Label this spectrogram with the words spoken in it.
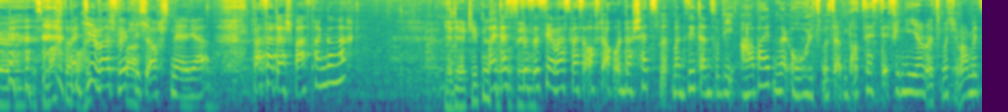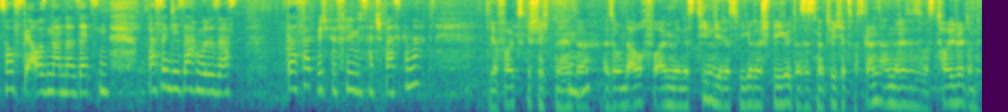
Ähm, es macht dann Bei dir war es wirklich auch schnell, ja. Was hat da Spaß dran gemacht? Ja, die Ergebnisse Weil das, zu sehen. das ist ja was, was oft auch unterschätzt wird. Man sieht dann so die Arbeit und sagt, oh, jetzt muss ich einen Prozess definieren und jetzt muss ich mich mal mit Software auseinandersetzen. Was sind die Sachen, wo du sagst, das hat mich beflügelt, das hat Spaß gemacht? Die Erfolgsgeschichten dahinter. Mhm. Also und auch vor allem, wenn das Team dir das wieder spiegelt, dass es natürlich jetzt was ganz anderes ist, was toll wird und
